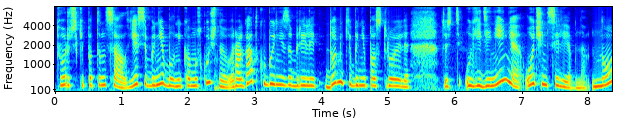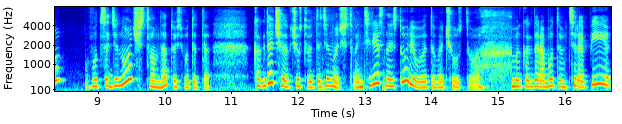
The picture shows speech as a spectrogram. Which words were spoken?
творческий потенциал. Если бы не было никому скучно, рогатку бы не изобрели, домики бы не построили. То есть уединение очень целебно. Но Вот с одиночеством, да, то есть вот это когда человек чувствует одиночество? Интересная история у этого чувства. Мы, когда работаем в терапии,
